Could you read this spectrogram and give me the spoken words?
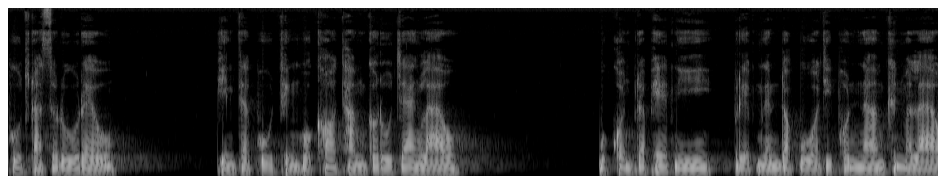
ผู้ตรัสรู้เร็ว พียงแต่พูดถึงหัวข้อธรรมก็รู้แจ้งแล้ว บุคคลประเภทนี้เปรียบเหมือนดอกบัวที่พ้นน้ำขึ้นมาแล้ว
